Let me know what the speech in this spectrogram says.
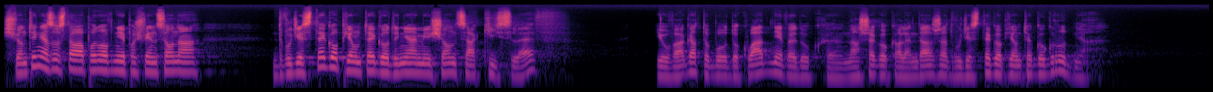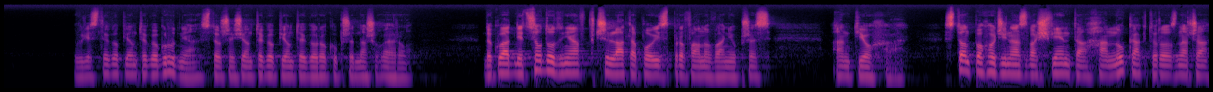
Świątynia została ponownie poświęcona 25 dnia miesiąca Kislew. I uwaga, to było dokładnie według naszego kalendarza 25 grudnia. 25 grudnia 165 roku przed naszą erą. Dokładnie co do dnia w trzy lata po jej sprofanowaniu przez Antiocha. Stąd pochodzi nazwa święta Hanuka, która oznacza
